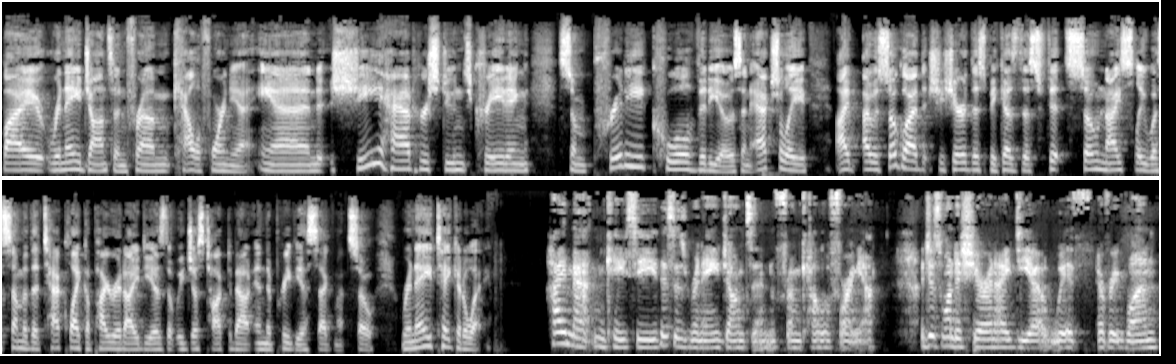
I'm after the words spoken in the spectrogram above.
by Renee Johnson from California. And she had her students creating some pretty cool videos. And actually, I, I was so glad that she shared this because this fits so nicely with some of the tech like a pirate ideas that we just talked about in the previous segment. So, Renee, take it away. Hi, Matt and Kasey. This is Renee Johnson from California. I just want to share an idea with everyone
